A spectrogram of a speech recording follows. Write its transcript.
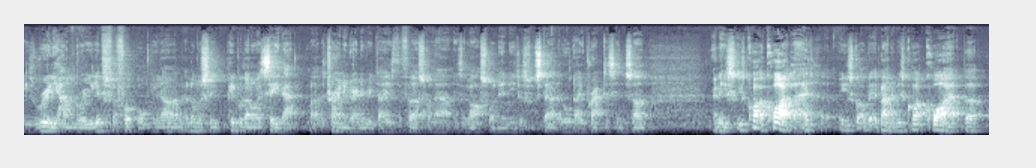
He's really hungry. He lives for football, you know. And, and obviously, people don't always see that. Like the training ground every day is the first one out. He's the last one in. He just stay out there all day practicing. So, and he's he's quite a quiet lad. He's got a bit of banter. He's quite quiet, but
